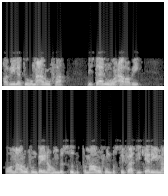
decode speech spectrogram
قبيلته معروفة لسانه عربي. هو معروف بينهم بالصدق معروف بالصفات الكريمة.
